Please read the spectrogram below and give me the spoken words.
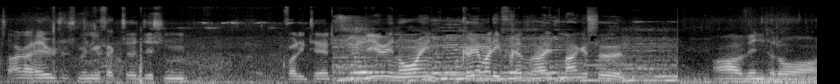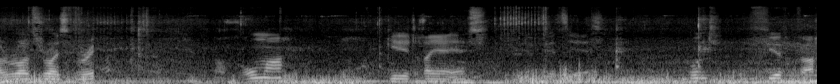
Saga Heritage Manufactured Edition. Qualität. DW9. Könnt ihr mal die Fresse halten? Dankeschön. Aventador, Rolls Royce Break. Noch Roma. GT3RS, M40S und 4-fach.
